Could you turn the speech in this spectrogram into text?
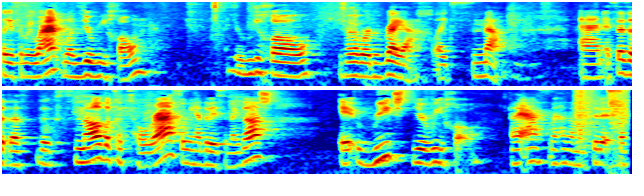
place that we went was Yericho. Yericho is from the word reach, like smell. And it says that the, the smell of the Ketorah, so we had the base of Megdash, it reached Yericho. And I asked my husband, like, did it like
